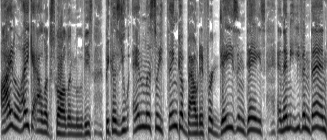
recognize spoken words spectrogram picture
I like Alex Garland movies because you endlessly think about it for days and days, and then even then,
